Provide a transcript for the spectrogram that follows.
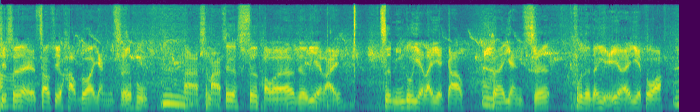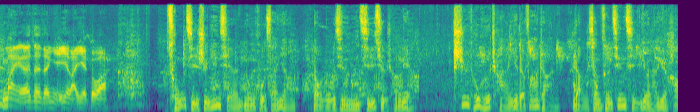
其实也造就好多养殖户。嗯啊，是吗？这个狮头鹅就越来知名度越来越高，嗯，养殖户的人也越来越多，卖鹅的人也越来越多。从几十年前农户散养，到如今集聚成链，狮头鹅产业的发展让乡村经济越来越好，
